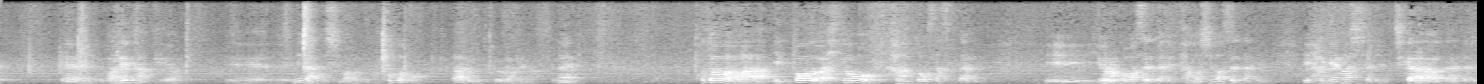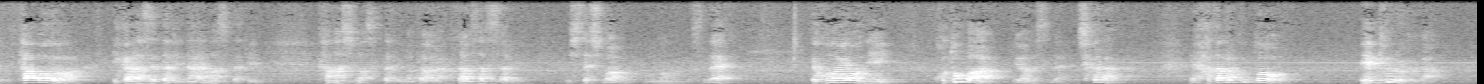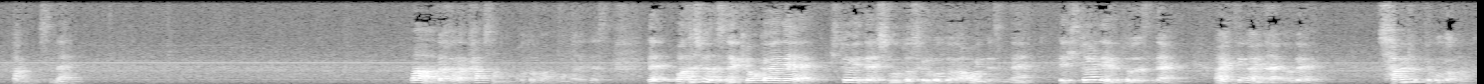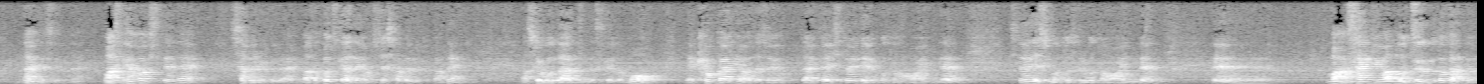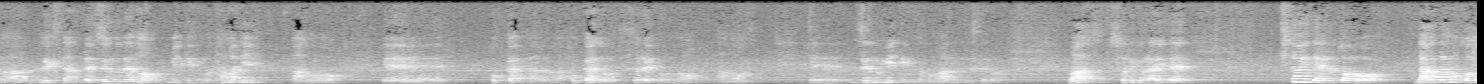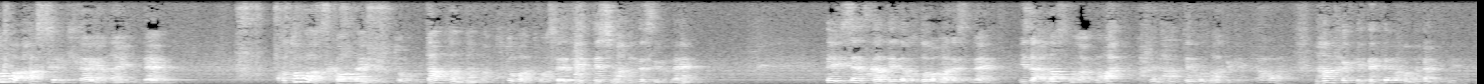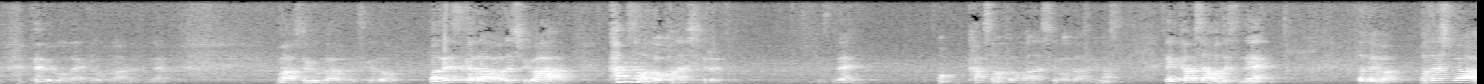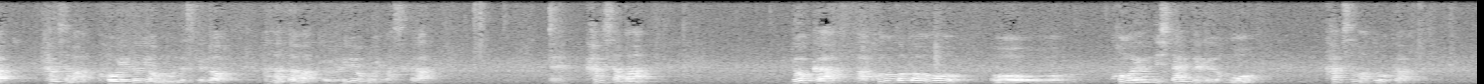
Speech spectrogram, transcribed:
えー、悪い関係を、えー、になってしまうこともあるわけなんですね。言葉は一方では人を感動させたり喜ばせたり楽しませたり励ましたり力を与えたり他方では怒らせたり悩ませたり悲しませたりまたは落胆させたりしてしまうものなんですね。でこのように言葉にはですね力が働くと影響力があるんですね。まあだから神様の言葉です。で私はですね教会で一人で仕事することが多いんですね。で一人でいるとですね相手がいないので喋るってことはないんですよね。まあ電話してね喋るぐらい。またこっちから電話して喋るとかね、まあ、そういうことあるんですけども教会には私大体一人でいることが多いんで一人で仕事することが多いんで、えー、まあ最近はあの Zoom とかっていうのができたんで Zoom でのミーティングもたまにあの、えー、北海北海道テスレコのあの、えー、Zoom ミーティングとかもあるんですけどまあそれぐらいで一人でいるとなかなか言葉を発する機会がないんで言葉を使わないでいるとだんだんだんだん言葉って忘れていってしまうんですよね。で以前使っていた言葉がですねいざ話すとなるとああれなんていう言葉だっけ？あなんだっけ？出てこない。出てこないということなんですね。まあそういうことがあるんですけど、まあ、ですから私は神様とお話しするですね。神様とお話しすることがあります。で神様はですね例えば私は神様こういうふうに思うんですけどあなたはどういうふうに思いますか？神様どうかこのことをこのようにしたいんだけども神様はどうか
